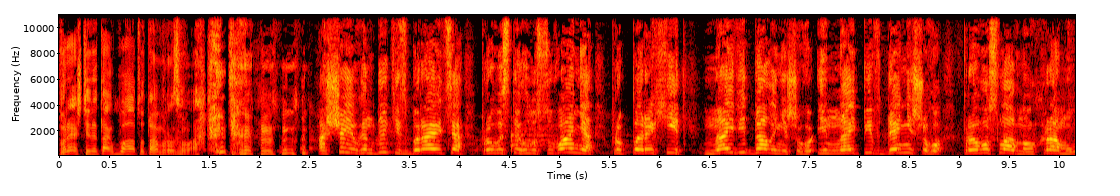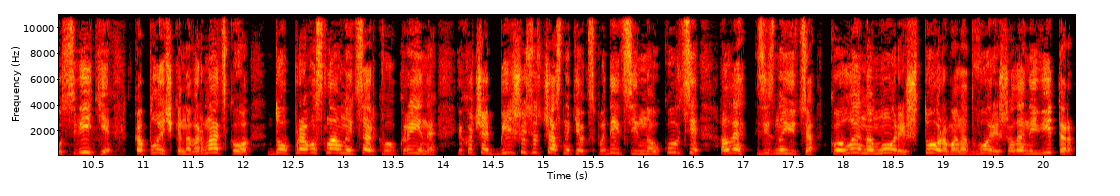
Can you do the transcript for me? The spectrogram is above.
врешті не так багато там розваг. А ще Євген Дикий збирається провести голосування про перехід найвіддаленішого і найпівденнішого православного храму у світі каплички Навернацького до православної церкви України. І хоча більшість учасників експедиції науковці, але зізнаються, коли на морі шторм, а на дворі шалений вітер,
